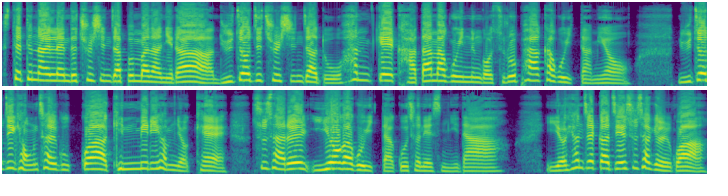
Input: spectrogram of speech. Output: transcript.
스테튼 아일랜드 출신자뿐 만 아니라 뉴저지 출신자도 함께 가담하고 있는 것으로 파악하고 있다며 뉴저지 경찰국과 긴밀히 협력해 수사를 이어가고 있다고 전했습니다. 이어 현재까지의 수사 결과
